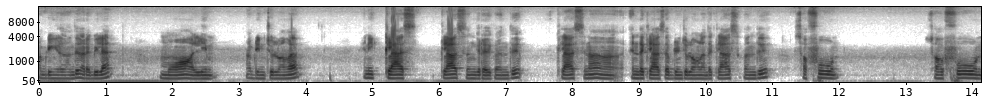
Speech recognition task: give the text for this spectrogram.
அப்படிங்கிறது வந்து அரபியில் மாலிம் அப்படின்னு சொல்லுவாங்க. இனி கிளாஸ் கிளாஸுங்கிறதுக்கு வந்து கிளாஸ்னால் எந்த கிளாஸ் அப்படின்னு சொல்லுவாங்களோ அந்த கிளாஸுக்கு வந்து சஃபூன். சஃபூன்.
